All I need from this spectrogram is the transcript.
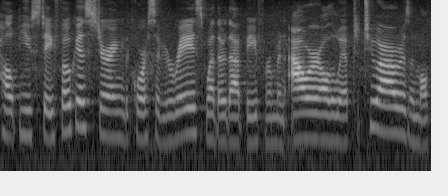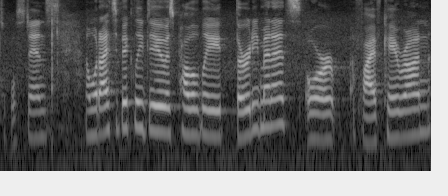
help you stay focused during the course of your race, whether that be from an hour all the way up to two hours and multiple stints. And what I typically do is probably 30 minutes or a 5K run.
